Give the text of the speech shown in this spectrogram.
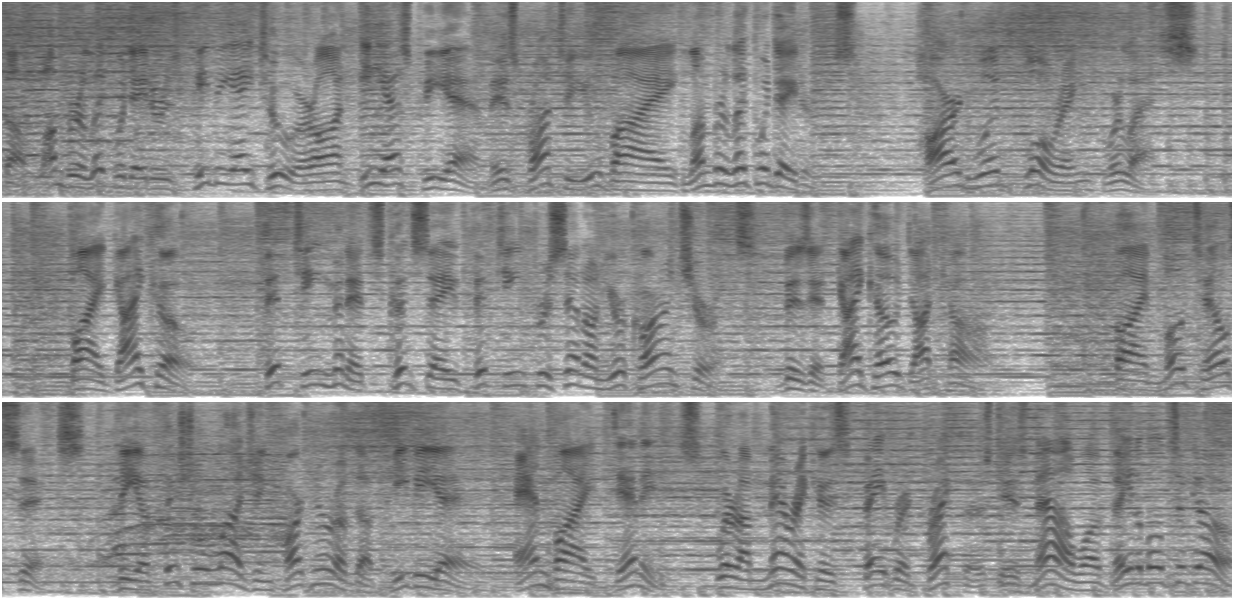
The Lumber Liquidators PBA Tour on ESPN is brought to you by Lumber Liquidators. Hardwood flooring for less. By Geico. 15 minutes could save 15% on your car insurance. Visit geico.com. By Motel 6, the official lodging partner of the PBA. And by Denny's, where America's favorite breakfast is now available to go.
